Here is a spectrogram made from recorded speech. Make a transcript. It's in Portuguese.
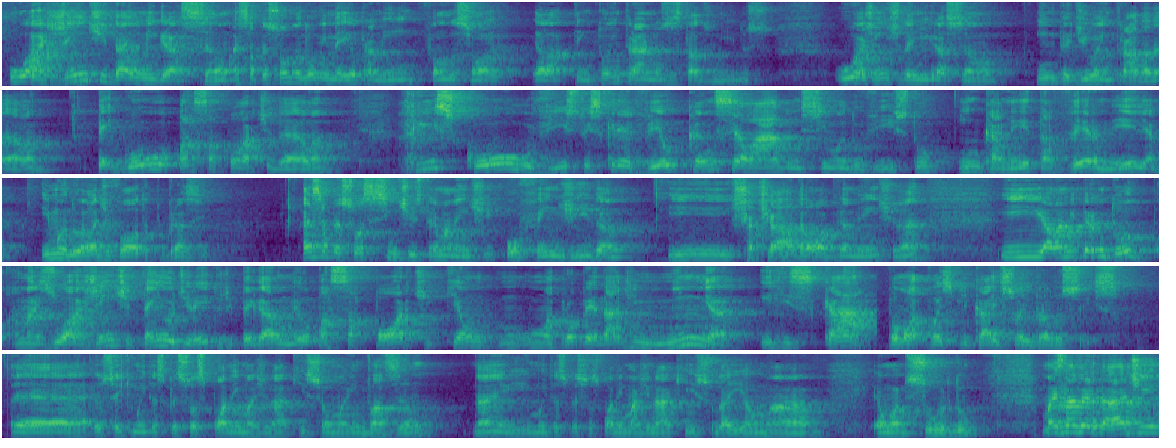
O agente da imigração, essa pessoa mandou um e-mail para mim falando assim: olha, ela tentou entrar nos Estados Unidos, o agente da imigração impediu a entrada dela, pegou o passaporte dela riscou o visto, escreveu cancelado em cima do visto, em caneta vermelha, e mandou ela de volta para o Brasil. Essa pessoa se sentiu extremamente ofendida e chateada, obviamente, né? E ela me perguntou, mas o agente tem o direito de pegar o meu passaporte, que é um, uma propriedade minha, e riscar? Vamos lá, vou explicar isso aí para vocês. É, eu sei que muitas pessoas podem imaginar que isso é uma invasão, né? E muitas pessoas podem imaginar que isso daí é, uma, é um absurdo. Mas na verdade,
